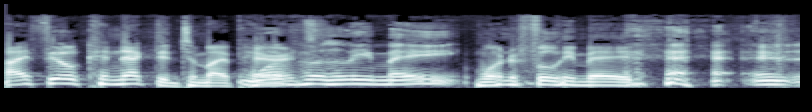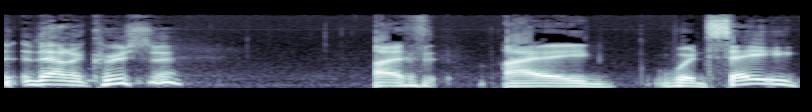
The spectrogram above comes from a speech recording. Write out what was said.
I feel connected to my parents. Wonderfully made. Wonderfully made. Is that a Christian? I I would say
